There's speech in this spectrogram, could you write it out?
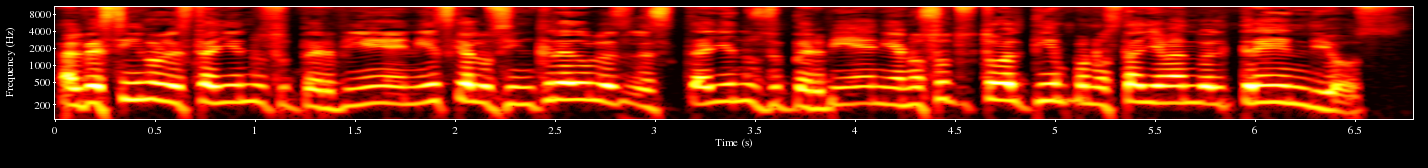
al vecino le está yendo súper bien, y es que a los incrédulos les está yendo súper bien, y a nosotros todo el tiempo nos está llevando el tren, Dios.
